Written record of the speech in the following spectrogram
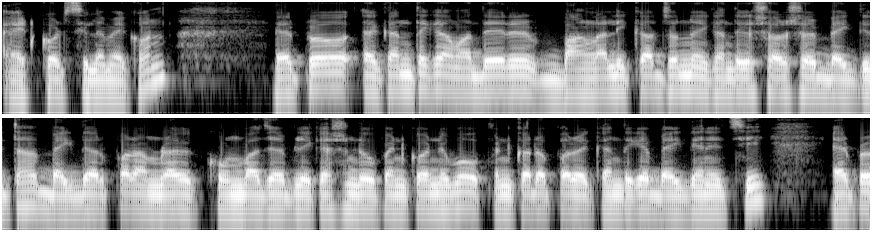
অ্যাড করছিলাম এখন। এরপর এখান থেকে আমাদের বাংলা লেখার জন্য এখান থেকে সরাসরি ব্যাগ দিতে হবে। ব্যাগ দেওয়ার পর আমরা কোন বাজার অ্যাপ্লিকেশনটা ওপেন করে নেব। ওপেন করার পর এখান থেকে ব্যাগ দিয়ে নিচ্ছি। এরপর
